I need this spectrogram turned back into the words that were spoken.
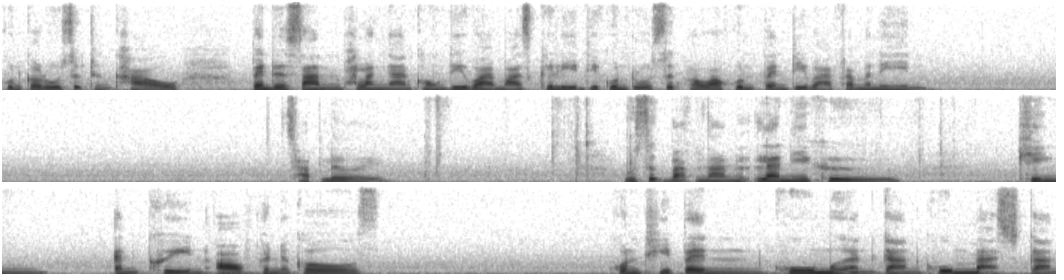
คุณก็รู้สึกถึงเขาเป็นเดอะซันพลังงานของ divine masculine ที่คุณรู้สึกเพราะว่าคุณเป็น divine feminine ชัดเลย รู้สึกแบบนั้นและนี่คือ King and Queen of Pentacles คนที่เป็นคู่เหมือนกัน คู่แมชกัน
